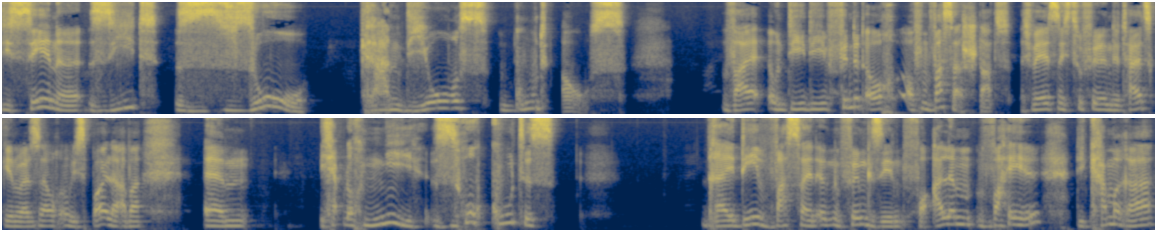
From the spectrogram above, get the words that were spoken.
die Szene sieht so grandios gut aus. Weil, und die, die findet auch auf dem Wasser statt. Ich will jetzt nicht zu viel in Details gehen, weil das ist ja auch irgendwie Spoiler, aber ähm, ich habe noch nie so gutes 3D-Wasser in irgendeinem Film gesehen. Vor allem, weil die Kamera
